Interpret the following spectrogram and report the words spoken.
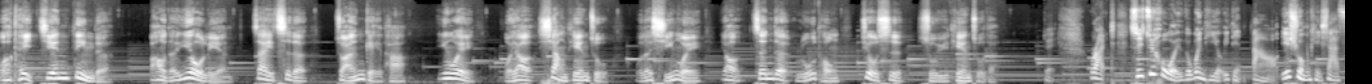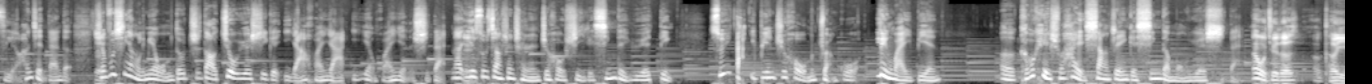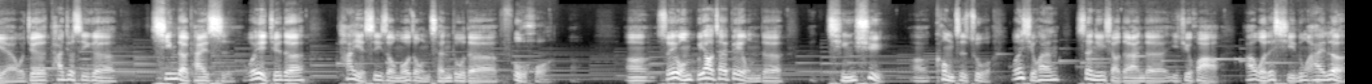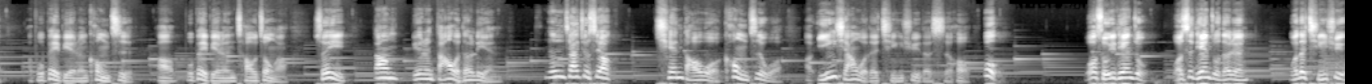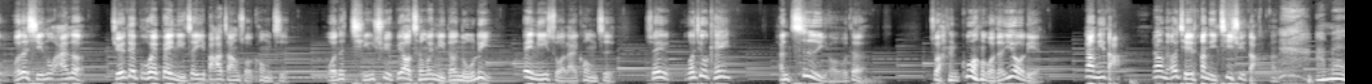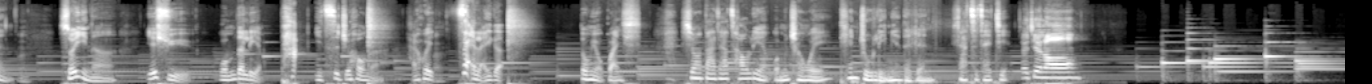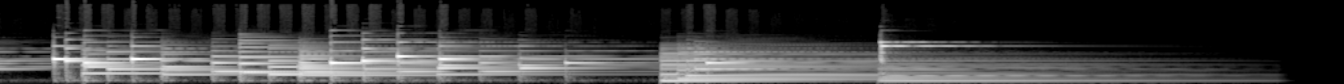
我可以坚定的把我的右脸再一次的转给他，因为我要向天主，我的行为要真的如同就是属于天主的。对，right。所以最后我有一个问题有一点大哦，也许我们可以下次聊。很简单的，神父信仰里面，我们都知道旧约是一个以牙还牙、以眼还眼的时代。那耶稣降生成人之后，是一个新的约定。所以打一边之后，我们转过另外一边，呃，可不可以说它也象征一个新的盟约时代？哎，我觉得呃可以啊，我觉得它就是一个新的开始。我也觉得它也是一种某种程度的复活。嗯，所以我们不要再被我们的情绪呃控制住。我很喜欢圣女小德兰的一句话啊，我的喜怒哀乐不被别人控制啊，不被别人操纵啊。所以当别人打我的脸，人家就是要牵导我、控制我啊，影响我的情绪的时候，不，我属于天主，我是天主的人，我的情绪、我的喜怒哀乐绝对不会被你这一巴掌所控制。我的情绪不要成为你的奴隶，被你所来控制，所以我就可以很自由的转过我的右脸，让你打，让你而且让你继续打。嗯、阿门。嗯、所以呢，也许我们的脸啪一次之后呢，还会再来一个，都没有关系。希望大家操练，我们成为天主里面的人。下次再见，再见喽。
